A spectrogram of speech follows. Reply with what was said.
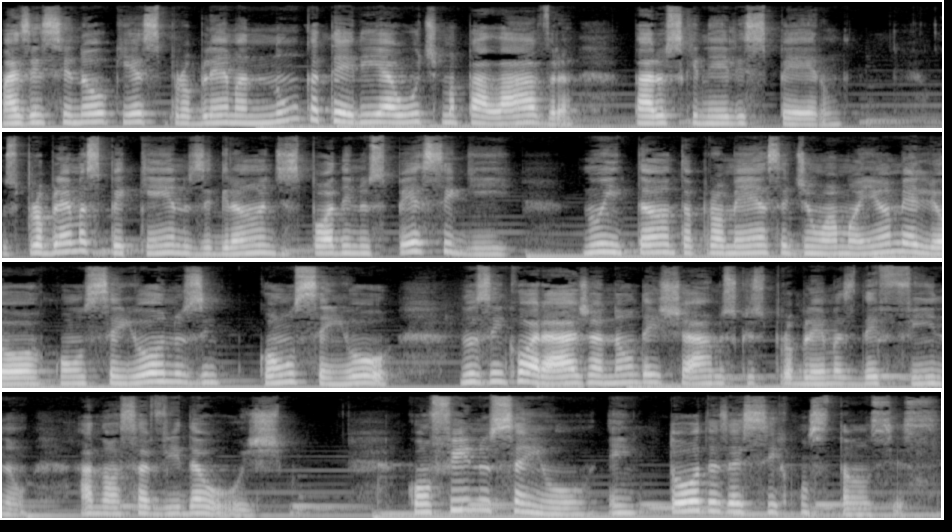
mas ensinou que esse problema nunca teria a última palavra para os que nele esperam. Os problemas pequenos e grandes podem nos perseguir. No entanto, a promessa de um amanhã melhor com o Senhor nos, com o Senhor nos encoraja a não deixarmos que os problemas definam a nossa vida hoje. Confie no Senhor em todas as circunstâncias.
